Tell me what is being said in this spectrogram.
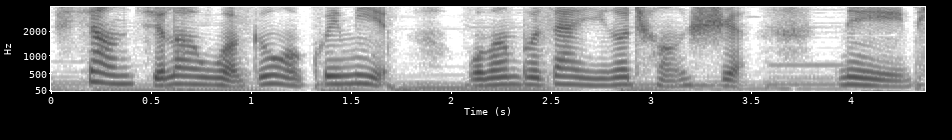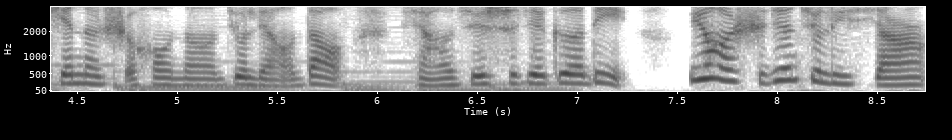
像极了我跟我闺蜜，我们不在一个城市。那天的时候呢，就聊到想要去世界各地，约好时间去旅行。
